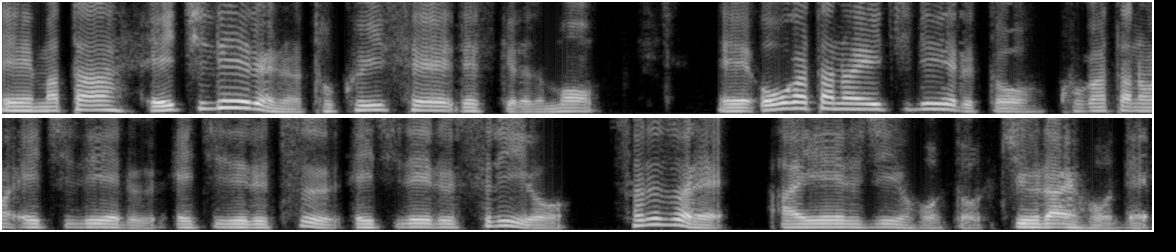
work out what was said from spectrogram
えー、また、HDL の特異性ですけれども、えー、大型の HDL と小型の HDL、HDL2、HDL3 をそれぞれ ILG 法と従来法で、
